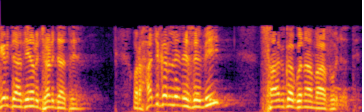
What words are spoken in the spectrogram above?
گر جاتے ہیں اور جھڑ جاتے ہیں۔ اور حج کر لینے سے بھی صاحب کا گناہ معاف ہو جاتے ہیں۔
